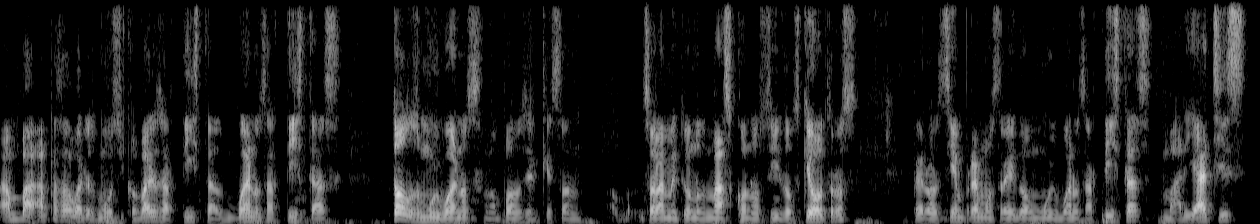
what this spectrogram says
han, pasado varios músicos, varios artistas, buenos artistas, todos muy buenos, no podemos decir que son solamente unos más conocidos que otros, pero siempre hemos traído muy buenos artistas, mariachis,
